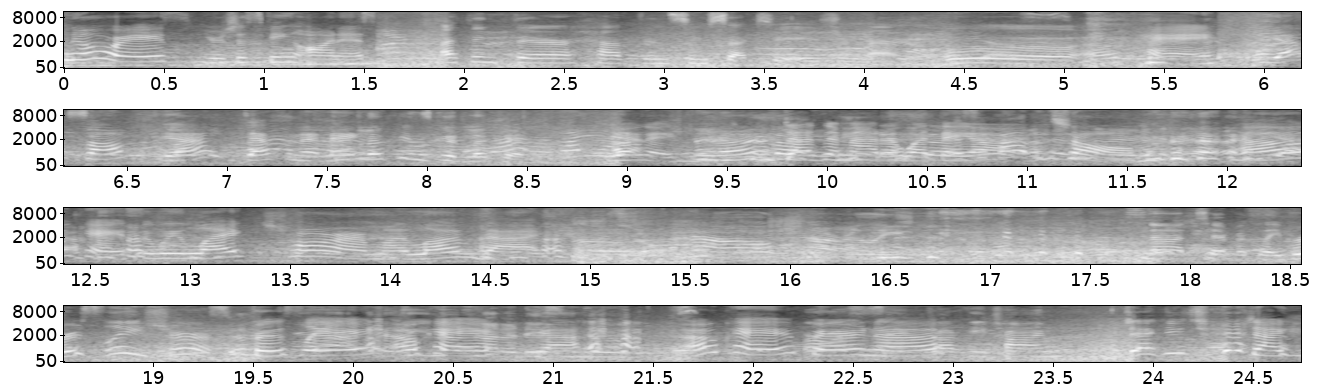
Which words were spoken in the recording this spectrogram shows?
no worries. You're just being honest. I think there have been some sexy Asian men. Ooh, okay. Yeah, some. Yeah, definitely. Good looking's good looking. Yeah. Okay, doesn't matter what they It's about are. the charm. Okay, so we like charm. I love that. No, not really. Not typically. Bruce Lee, sure. Bruce Lee? Okay. Okay, fair enough. Jackie Chan. Jackie Chan. Jackie,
